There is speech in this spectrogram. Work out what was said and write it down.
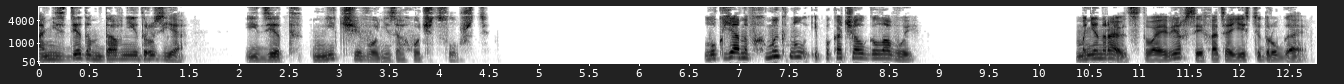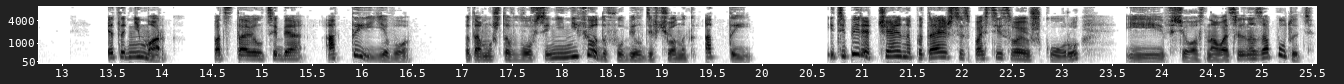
Они с дедом давние друзья, и дед ничего не захочет слушать. Лукьянов хмыкнул и покачал головой. «Мне нравится твоя версия, хотя есть и другая. Это не Марк подставил тебя, а ты его, потому что вовсе не Нефёдов убил девчонок, а ты. И теперь отчаянно пытаешься спасти свою шкуру и все основательно запутать.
